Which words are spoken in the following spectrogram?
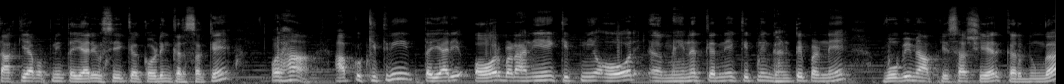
ताकि आप अपनी तैयारी उसी के अकॉर्डिंग कर सकें। और हाँ आपको कितनी तैयारी और बढ़ानी है, कितनी और मेहनत करनी है, कितने घंटे पढ़ने हैं, वो भी मैं आपके साथ शेयर कर दूँगा।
